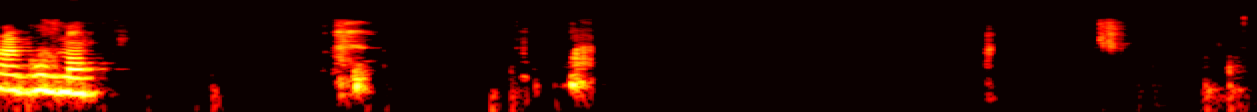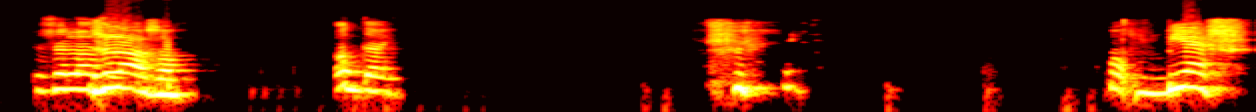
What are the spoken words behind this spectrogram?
A gówno. Żelazo. Żelazo. Oddaj. O, bierz.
